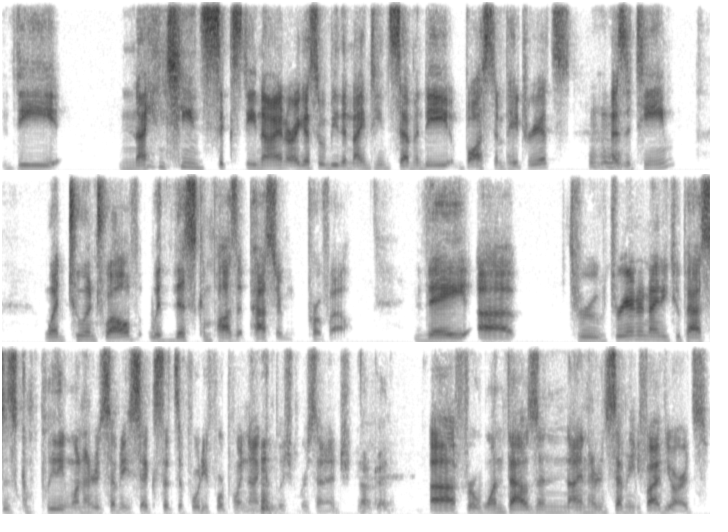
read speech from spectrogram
The 1969, or I guess it would be the 1970 Boston Patriots Mhm. as a team went 2 and 12 with this composite passing profile. They uh, threw 392 passes, completing 176. That's a 44.9 completion percentage Not good. uh, for 1,975 yards,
